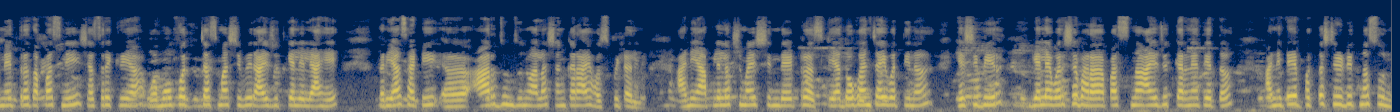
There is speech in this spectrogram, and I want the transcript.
नेत्र तपासणी शस्त्रक्रिया व मोफत चष्मा शिबिर आयोजित केलेले आहे. तर यासाठी आर झुंझुनवाला शंकराय हॉस्पिटल आणि आपले लक्ष्मीबाई शिंदे ट्रस्ट या दोघांच्याही वतीनं हे शिबिर गेल्या वर्षभरापासून आयोजित करण्यात येतं. आणि ते फक्त शिर्डीत नसून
